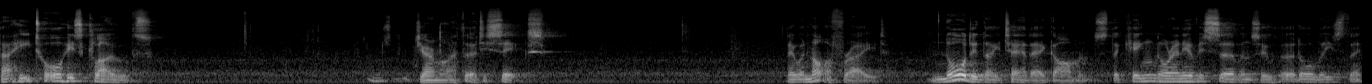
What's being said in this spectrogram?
that he tore his clothes. Jeremiah 36. They were not afraid, nor did they tear their garments, the king nor any of his servants who heard all these, th-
